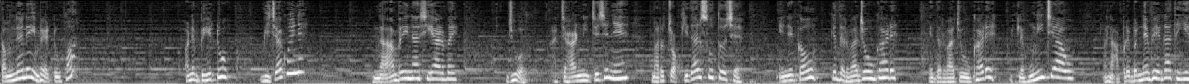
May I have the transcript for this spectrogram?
તમને નહીં ભેટું, હા. અને ભેટું બીજા કોઈને? ના ભાઈ, ના શિયાળભાઈ જુઓ, આ ઝાડ નીચે છે ને, મારો ચોકીદાર સૂતો છે. એને કહો કે દરવાજો ઉઘાડે. એ દરવાજો ઉઘાડે એટલે હું નીચે આવું અને આપણે બંને ભેગા થઈએ.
